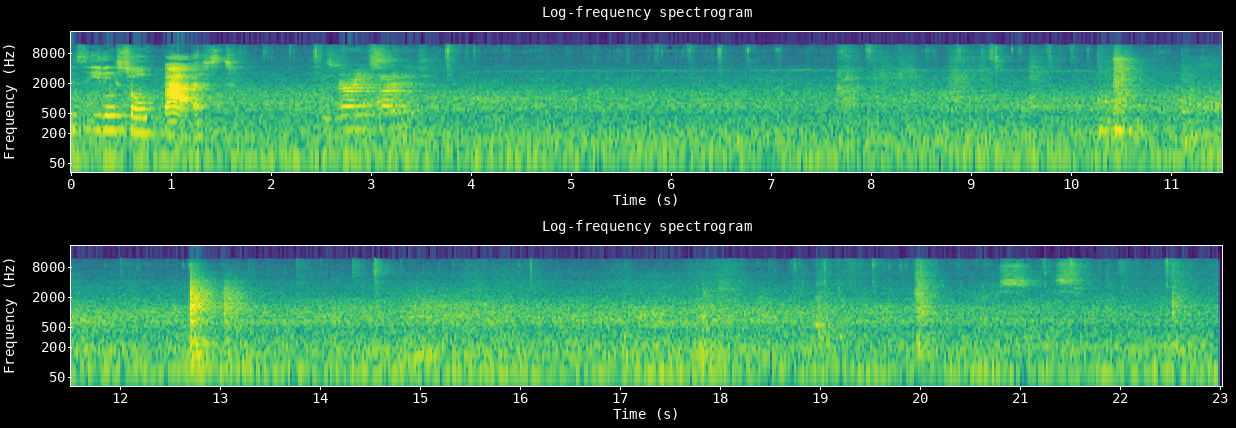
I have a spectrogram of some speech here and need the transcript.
He's eating so fast. He's very excited.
